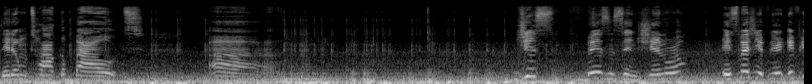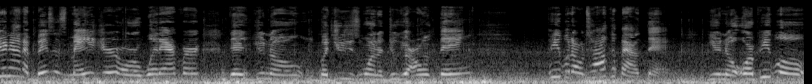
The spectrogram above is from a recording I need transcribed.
They don't talk about uh, just business in general. Especially if you're if you're not a business major or whatever, then you know, but you just want to do your own thing. People don't talk about that you know, or people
